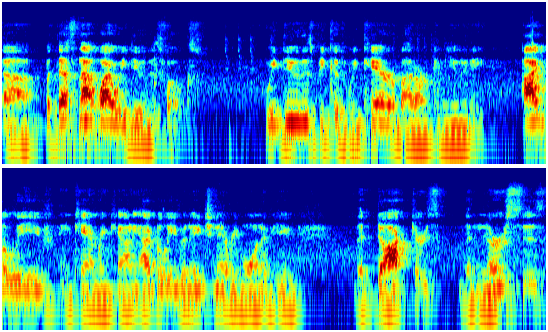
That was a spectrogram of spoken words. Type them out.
uh, but that's not why we do this, folks. We do this because we care about our community. I believe in Cameron County. I believe in each and every one of you. The doctors, the nurses,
